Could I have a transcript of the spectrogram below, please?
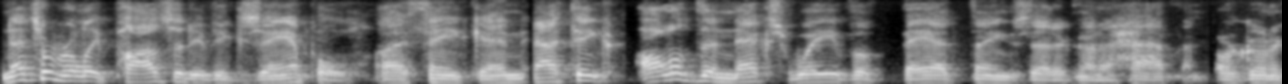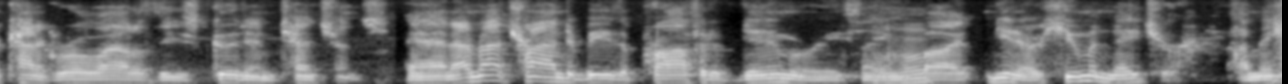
That's a really positive example, I think, and I think all of the next wave of bad things that are going to happen are going to kind of grow out of these good intentions. And I'm not trying to be the prophet of doom or anything, mm-hmm. but you know, human nature. I mean.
